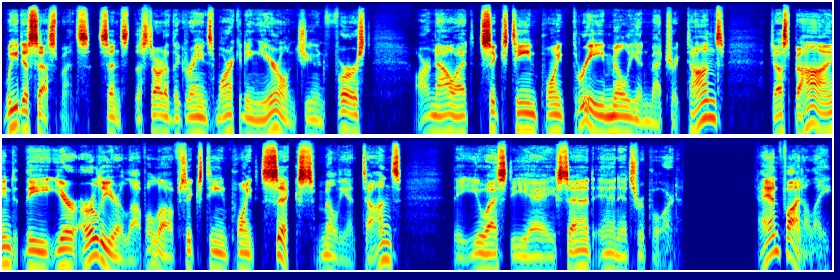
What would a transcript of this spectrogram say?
Wheat assessments since the start of the grain's marketing year on June 1st are now at 16.3 million metric tons, just behind the year earlier level of 16.6 million tons, the USDA said in its report. And finally,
